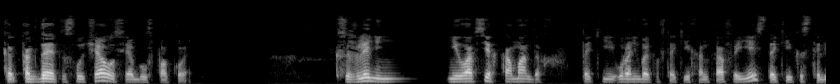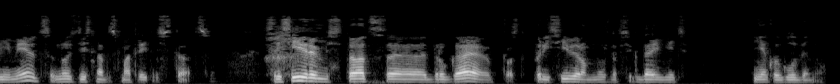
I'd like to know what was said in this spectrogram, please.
когда это случалось, я был спокоен. К сожалению, не во всех командах такие, у раннибеков такие ханкафы есть, такие костыли имеются, но здесь надо смотреть на ситуацию. С ресиверами ситуация другая, просто по ресиверам нужно всегда иметь некую глубину.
